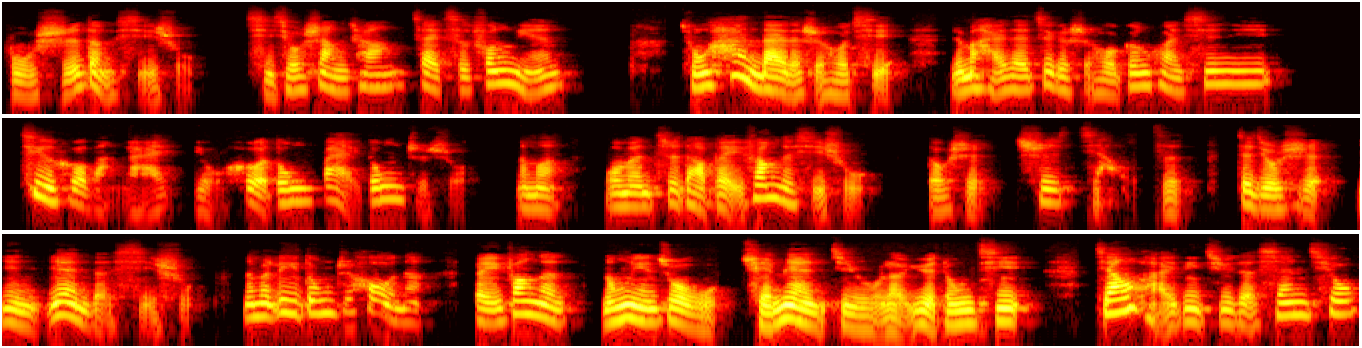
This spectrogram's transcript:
补食等习俗，祈求上苍再次丰年。从汉代的时候起，人们还在这个时候更换新衣，庆贺往来，有贺冬拜冬之说。那么我们知道，北方的习俗都是吃饺子，这就是饮宴的习俗。那么立冬之后呢，北方的农林作物全面进入了越冬期，江淮地区的山秋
